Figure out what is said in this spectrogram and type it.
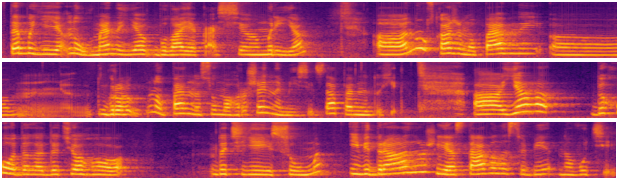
В тебе є, ну, в мене є була якась е, мрія. Ну, скажімо, певний, ну, певна сума грошей на місяць, да, певний дохід. А, Я доходила до цього, до цієї суми, і відразу ж я ставила собі нову ціль.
